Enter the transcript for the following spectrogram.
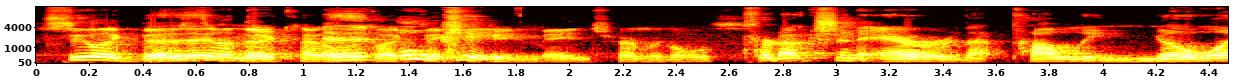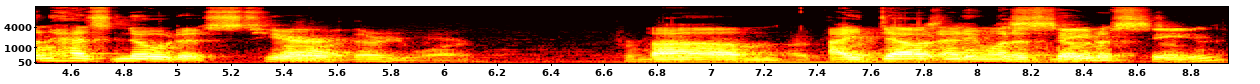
See, like those then- down there kind of look then- like they could be main terminals. Production error that probably no one has noticed here. Oh, there you are. Um, part, I've I tried doubt anyone the has same noticed. scene?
